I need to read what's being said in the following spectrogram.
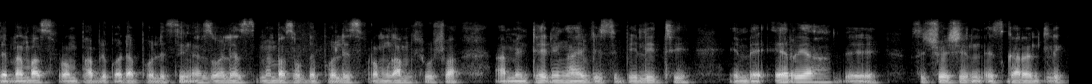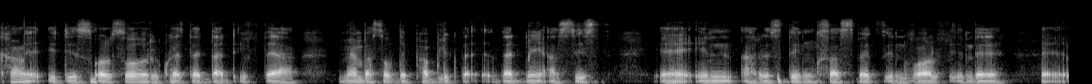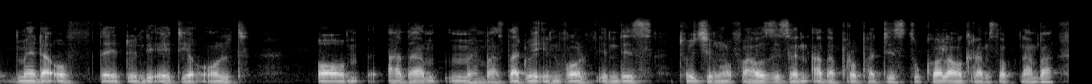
the members from public order policing as well as members of the police from Kamhlushwa are maintaining high visibility in the area. The situation is currently calm. It is also requested that if there are members of the public that, that may assist uh, in arresting suspects involved in the uh, murder of the 28 year old or other members that were involved in this torching of houses and other properties to call our crime stop number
